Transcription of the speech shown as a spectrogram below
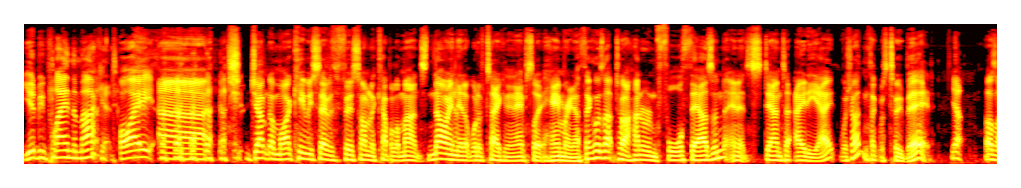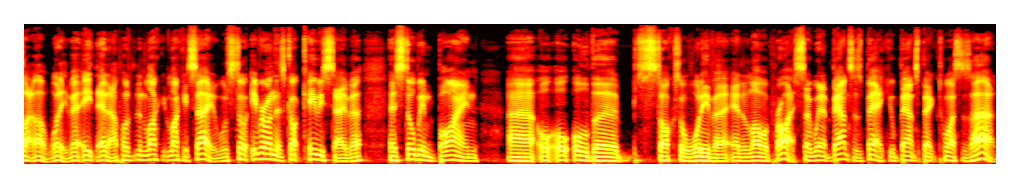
you'd be playing the market. I uh, ch- jumped on my KiwiSaver the first time in a couple of months, knowing that it would have taken an absolute hammering. I think it was up to 104,000 and it's down to 88, which I didn't think was too bad. Yep. I was like, oh, whatever, eat that up. And like, like you say, well, still everyone that's got KiwiSaver has still been buying uh, all, all, all the stocks or whatever at a lower price. So when it bounces back, you'll bounce back twice as hard.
